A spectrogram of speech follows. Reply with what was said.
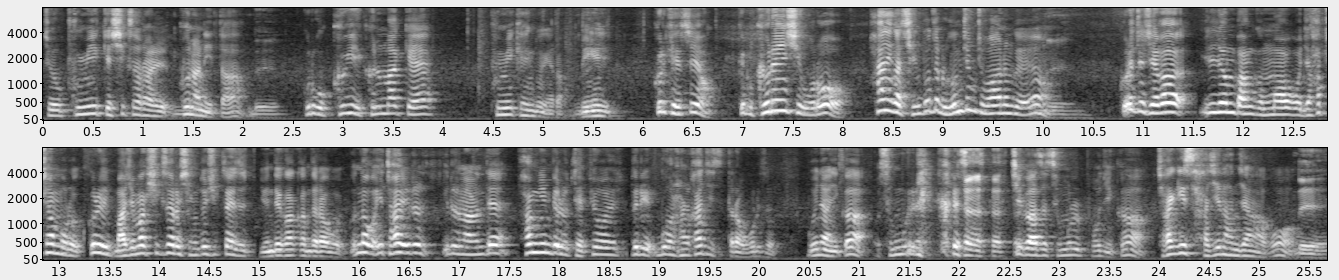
저 품위 있게 식사를 할 권한이 있다. 네. 그리고 그게 걸맞게 품위 있게 행동해라. 명예 그렇게 했어요. 그럼 그런 식으로 하니까 생도들을 엄청 좋아하는 거예요. 네. 그래서 제가 1년 반 근무하고 이제 합참으로 그래 마지막 식사를 생도식당에서 연대 각관들하고 끝나고 다 일어, 일어나는데 학년별로 대표들이 뭐 하나 가지 있더라고 그래서 뭐냐니까 선물이래 그래서 집에 와서 선물을 보니까 자기 사진 한 장하고 네.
